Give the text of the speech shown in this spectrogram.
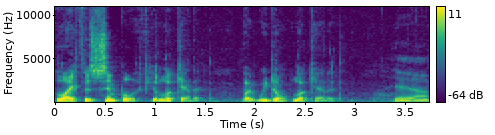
life is simple if you look at it, but we don't look at it. yeah.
